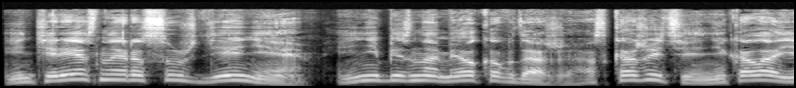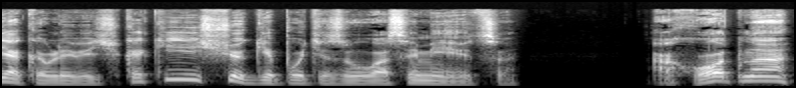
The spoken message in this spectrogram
Интересное рассуждение, и не без намеков даже. А скажите, Николай Яковлевич, какие еще гипотезы у вас имеются? Охотно.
